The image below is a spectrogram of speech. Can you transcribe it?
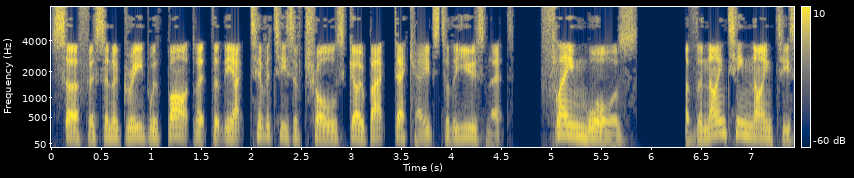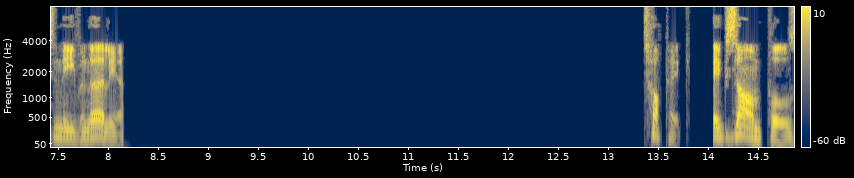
surface and agreed with Bartlett that the activities of trolls go back decades to the Usenet flame wars of the 1990s and even earlier. Topic. Examples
